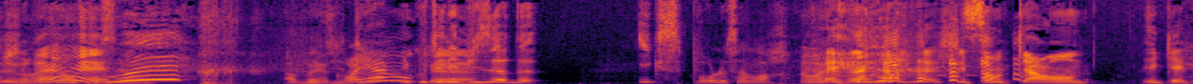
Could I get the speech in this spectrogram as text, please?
C'est vrai. Ouais. Ah bah, Incroyable. Écoutez euh, l'épisode X pour le savoir. Ouais. 140 Et quelques.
